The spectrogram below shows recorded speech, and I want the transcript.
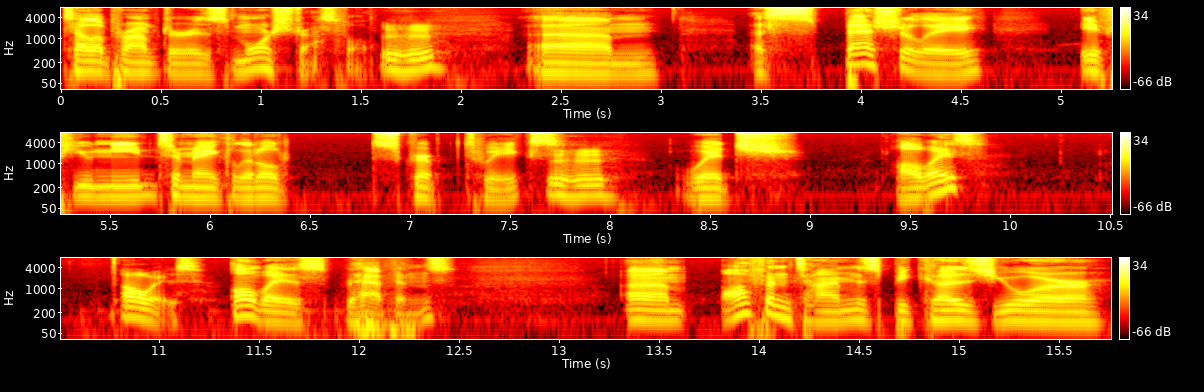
teleprompter is more stressful. um, especially if you need to make little script tweaks, Mm-hmm. which always Always. always happens. Um, oftentimes because you're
